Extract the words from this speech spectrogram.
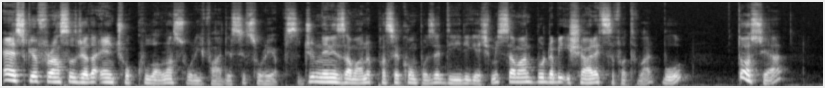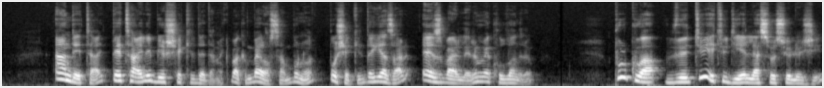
Est-ce Fransızca'da en çok kullanılan soru ifadesi, soru yapısı. Cümlenin zamanı passé composé değili geçmiş zaman. Burada bir işaret sıfatı var. Bu. Dosya. En detay, detaylı bir şekilde demek. Bakın ben olsam bunu bu şekilde yazar, ezberlerim ve kullanırım. Pourquoi veux-tu étudier la sociologie?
